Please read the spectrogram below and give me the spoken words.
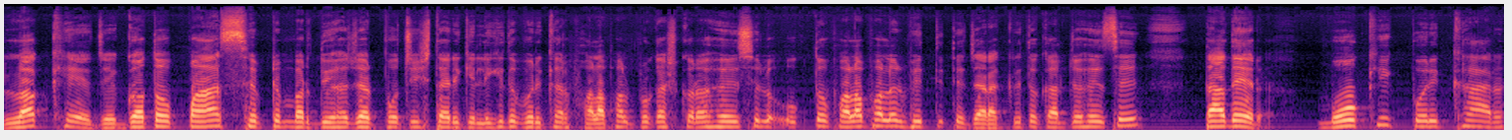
লক্ষ্যে যে গত পাঁচ সেপ্টেম্বর দুই তারিখে লিখিত পরীক্ষার ফলাফল প্রকাশ করা হয়েছিল, উক্ত ফলাফলের ভিত্তিতে যারা কৃতকার্য হয়েছে, তাদের মৌখিক পরীক্ষার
